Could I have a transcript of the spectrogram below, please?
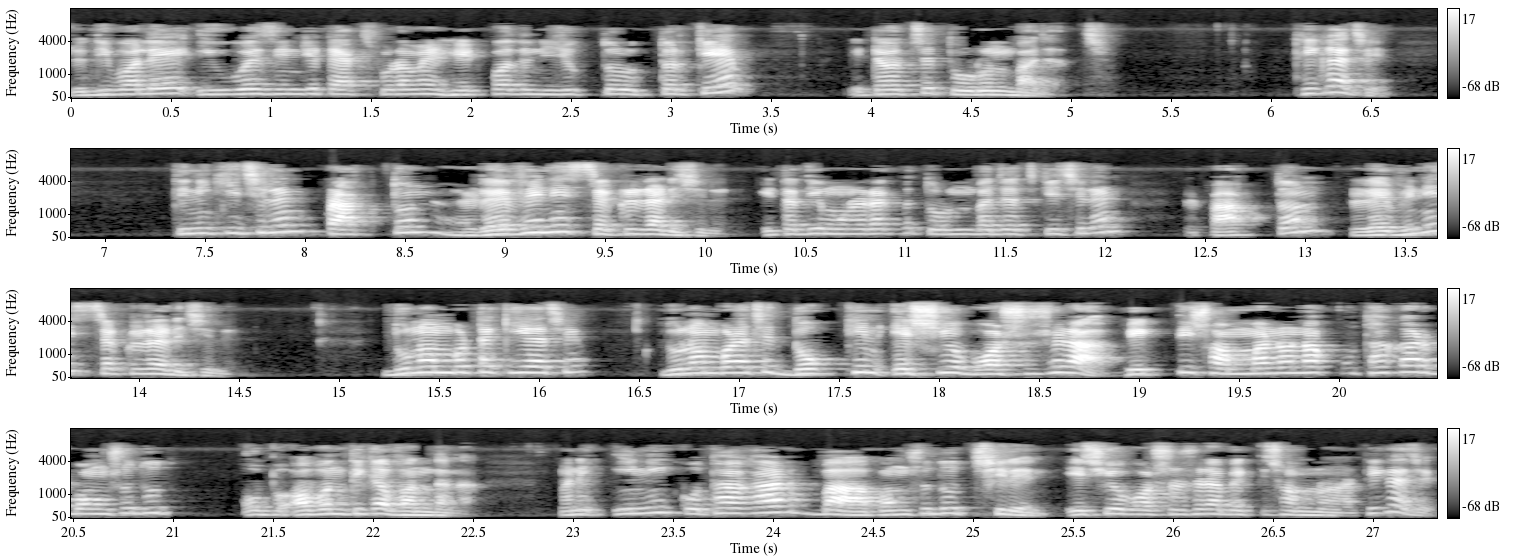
যদি বলে ইউএস ইন্ডিয়া ট্যাক্স ফোরামের হেড পদে নিযুক্ত উত্তর কে? এটা হচ্ছে তরুণ বাজাজ। ঠিক আছে? তিনি কি ছিলেন? প্রাক্তন রেভিনিউ সেক্রেটারি ছিলেন। এটা দিয়ে মনে রাখবে তরুণ বাজাজ কি ছিলেন? প্রাক্তন রেভিনিউ সেক্রেটারি ছিলেন। দু নম্বরটা কি আছে? দু নম্বর আছে, দক্ষিণ এশীয় বর্ষসেরা ব্যক্তি সম্মাননা কোথাকার বংশদূত অব- অবন্তিকা ভান্দানা? মানে ইনি কোথাকার বা বংশদূত ছিলেন? এশীয় বর্ষসেরা ব্যক্তি সম্মাননা, ঠিক আছে?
